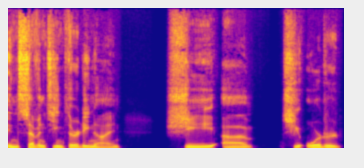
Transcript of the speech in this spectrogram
In 1739, she um, she ordered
